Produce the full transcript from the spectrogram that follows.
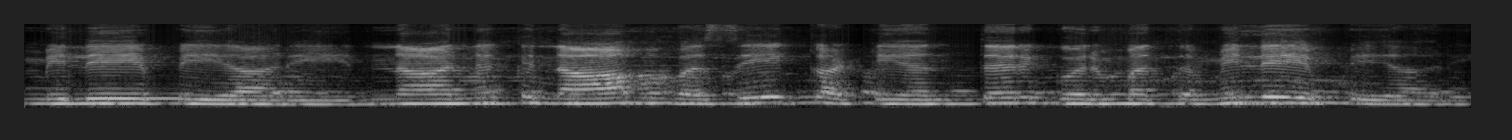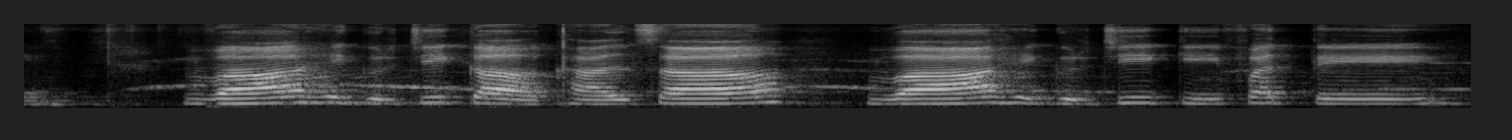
ਮਿਲੇ ਪਿਆਰੇ, ਨਾਨਕ ਨਾਮ ਵਸੇ ਕਟ ਅੰਤਰ, ਗੁਰਮਤ ਮਿਲੇ ਪਿਆਰੇ। ਵਾਹਿਗੁਰੂ ਜੀ ਕਾ ਖਾਲਸਾ, ਵਾਹਿਗੁਰੂ ਜੀ ਕੀ ਫਤਿਹ।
